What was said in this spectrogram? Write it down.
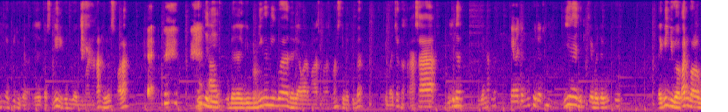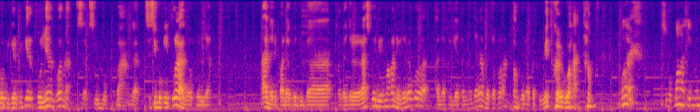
Iya gue juga ya tau sendiri gue juga gimana. Kan dulu sekolah. Ini jadi udah lagi mendingan nih gue dari awal malas-malas-malas tiba-tiba dibaca gak kerasa. Gitu Hmm. dah jadi enak dah. Kayak baca buku jatuhnya. Iya jadi kayak baca buku lagi juga kan kalau gue pikir-pikir kuliah gue nggak sesibuk banget sesibuk itulah gue kuliah. Ah daripada gue juga kagak jelas gue di rumah kan ya udahlah gue ada kegiatan aja lah baca Quran. Toh gue dapet duit kalau gue hatam. Gue sibuk banget sih gue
